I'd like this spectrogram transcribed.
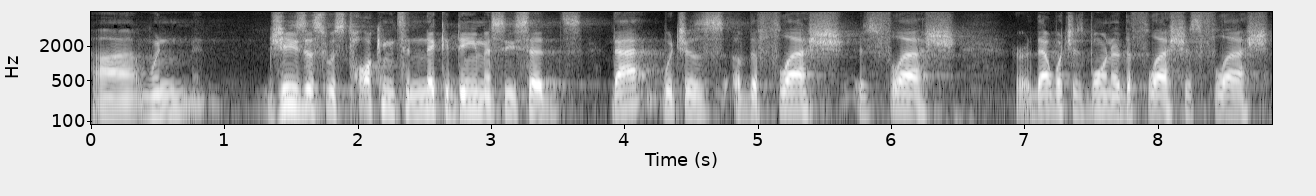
uh, when Jesus was talking to Nicodemus, he said, That which is of the flesh is flesh, or that which is born of the flesh is flesh,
